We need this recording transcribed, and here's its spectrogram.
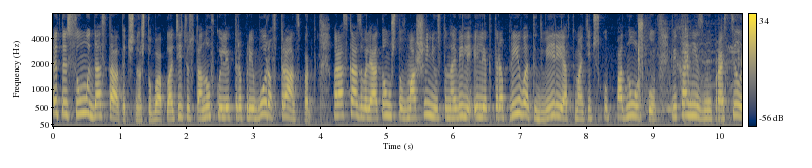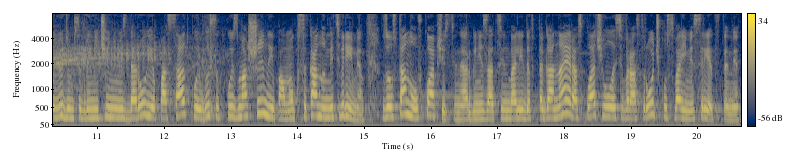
Этой суммы достаточно, чтобы оплатить установку электроприборов в транспорт. Мы рассказывали о том, что в машине установили электропривод, двери и автоматическую подножку. Механизм упростил людям с ограничениями здоровья посадку и высадку из машины и помог сэкономить время. За установку общественная организация инвалидов Таганай расплачивалась в рассрочку своими средствами.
